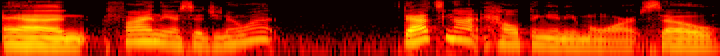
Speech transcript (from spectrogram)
And finally I said, you know what? That's not helping anymore. So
